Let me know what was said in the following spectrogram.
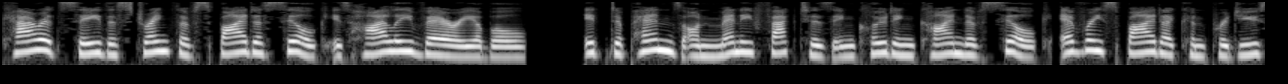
Caret C The strength of spider silk is highly variable. It depends on many factors including kind of silk every spider can produce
